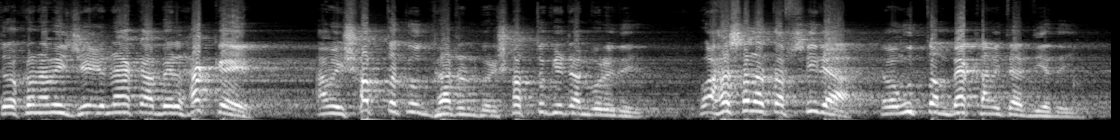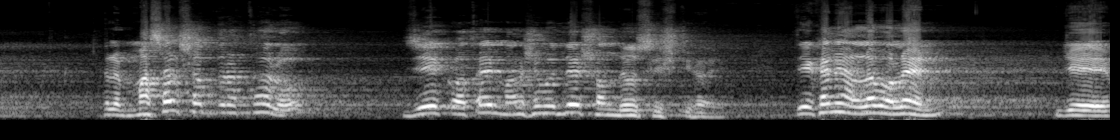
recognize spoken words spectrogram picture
তখন আমি যে না কাবেল হাক্কে, আমি সত্যকে উদ্ঘাটন করি, সত্যকে এটা আমি বলে দিই। ও আহাসানা তাফসিরা এবং উত্তম ব্যাখ্যা আমি তার দিয়ে দিই। তাহলে মাসাল শব্দের অর্থ হলো যে কথায় মানুষের মধ্যে সন্দেহ সৃষ্টি হয়। তো এখানে আল্লাহ বলেন যে,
